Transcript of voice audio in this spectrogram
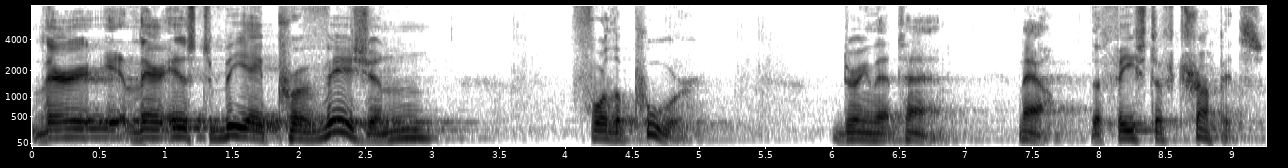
there, there is to be a provision for the poor during that time. Now, the Feast of Trumpets.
